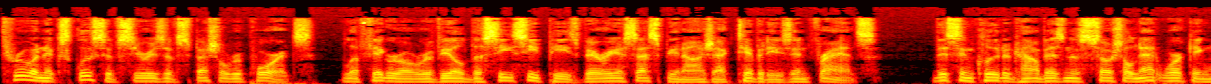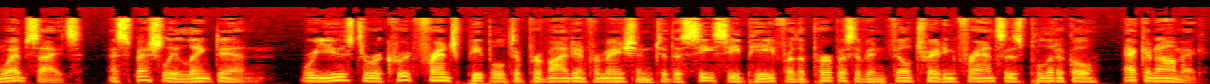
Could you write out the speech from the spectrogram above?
Through an exclusive series of special reports, Le Figaro revealed the CCP's various espionage activities in France. This included how business social networking websites, especially LinkedIn, were used to recruit French people to provide information to the CCP for the purpose of infiltrating France's political, economic,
